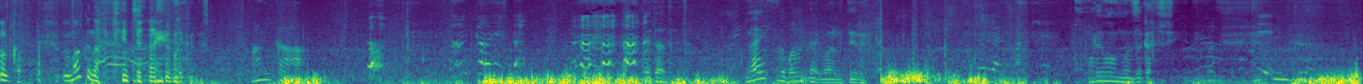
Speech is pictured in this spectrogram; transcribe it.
なんかうまくなってんじゃないの？アンカアンカーでした。ー出た出た。ナイスバンカー言われてる。これは難しい。うまい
